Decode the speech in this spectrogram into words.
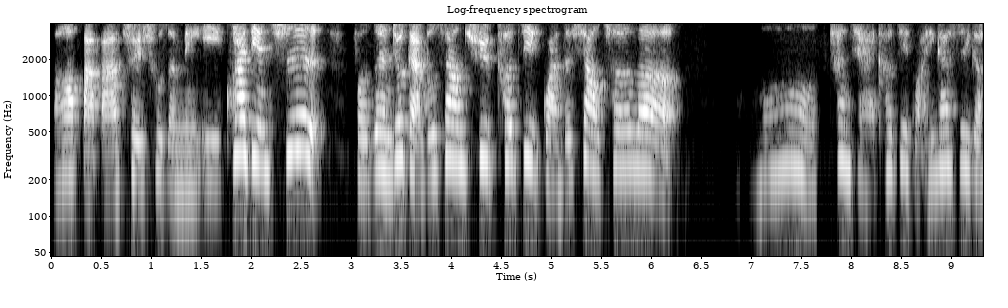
然后爸爸催促着明一快点吃，否则你就赶不上去科技馆的校车了。哦，看起来科技馆应该是一个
